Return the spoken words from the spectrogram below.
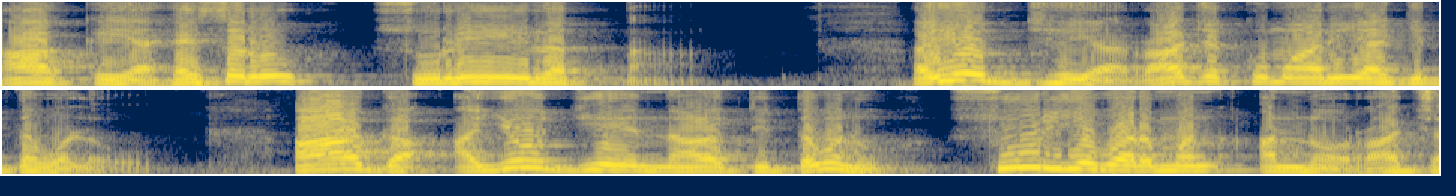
ಆಕೆಯ ಹೆಸರು ಸುರೀರತ್ನ. ಅಯೋಧ್ಯೆಯ ರಾಜಕುಮಾರಿಯಾಗಿದ್ದವಳು. ಆಗ ಅಯೋಧ್ಯೆಯನ್ನಾಳುತ್ತಿದ್ದವನು ಸೂರ್ಯವರ್ಮನ್ ಅನ್ನೋ ರಾಜ.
